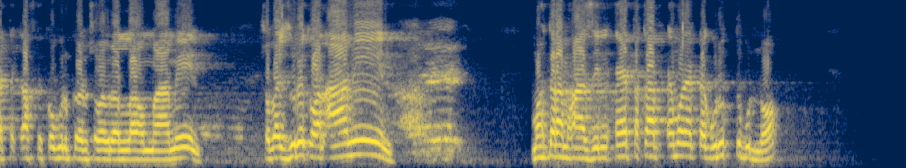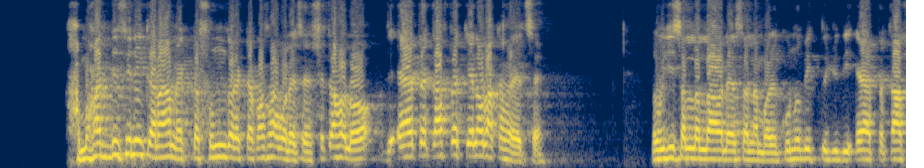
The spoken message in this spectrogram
এতেকাফকে কবুল করেন সবাই আল্লাহ আমিন। সবাই জুড়ে কন আমিন। মোহতারাম হাজিন এতেকাফ এমন একটা গুরুত্বপূর্ণ মহাদ্দিসিনী কারাম একটা সুন্দর একটা কথা বলেছেন, সেটা হলো যে এতেকাফটা কেন রাখা হয়েছে? নবীজি সাল্লাল্লাহু আলাইহি সাল্লাম বলেন, কোন ব্যক্তি যদি এতেকাফ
